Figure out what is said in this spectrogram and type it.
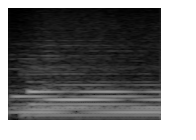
you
